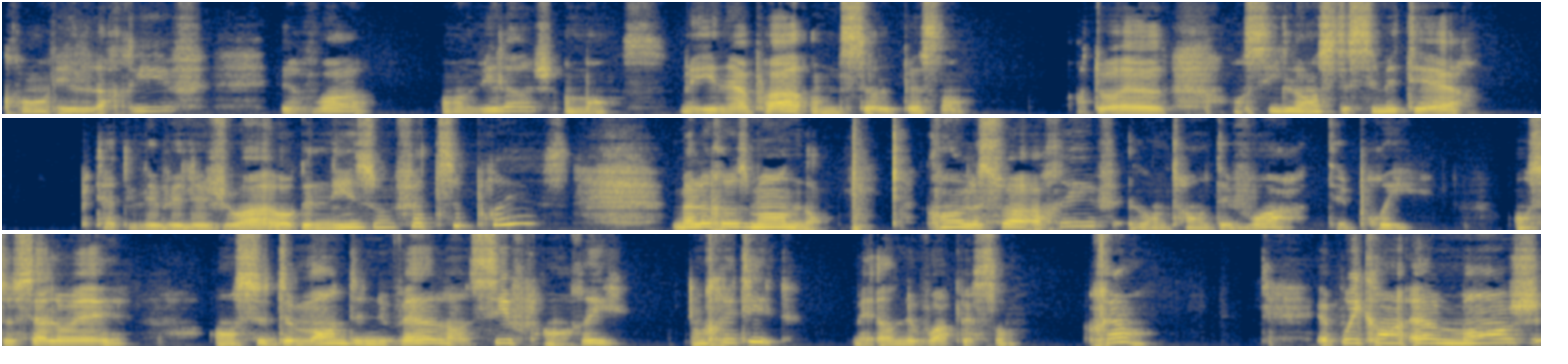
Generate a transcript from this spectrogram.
Quand il arrive, il voit un village immense, mais il n'y a pas une seule personne. Autour elle, en silence de cimetière, Peut-être les villageois organisent une fête surprise Malheureusement, non. Quand le soir arrive, il entend des voix, des bruits. On se salue, on se demande des nouvelles, on siffle, on rit, on critique, mais elle ne voit personne. Rien. Et puis quand elle mange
